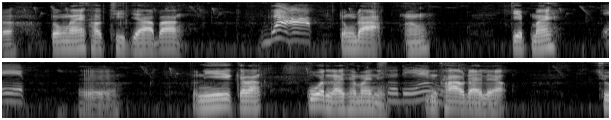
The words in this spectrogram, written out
อ ตรงไหนเขาฉีดยาบ้าง ดาบ ตรงดาก เอาเจ็บไหม เจ็บ เออ ตอนนี้กำลังอ้วนแล้วใช่ไหมนี่ แสดง กินข้าวได้แล้ว ชู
